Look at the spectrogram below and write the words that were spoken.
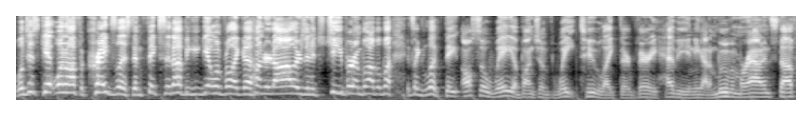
well just get one off of Craigslist and fix it up. You can get one for like a hundred dollars and it's cheaper and blah blah blah. It's like, look, they also weigh a bunch of weight too. Like they're very heavy and you got to move them around and stuff.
